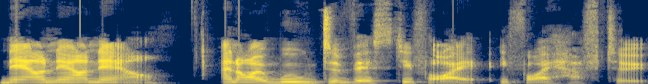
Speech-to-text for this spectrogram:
now, now, now. And I will divest if I, if I have to.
